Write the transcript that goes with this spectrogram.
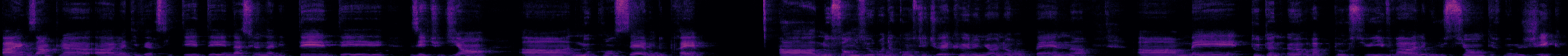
par exemple, euh, la diversité des nationalités des étudiants euh, nous concerne de près. Euh, nous sommes heureux de constituer que l'Union européenne met toute une œuvre pour suivre l'évolution technologique,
